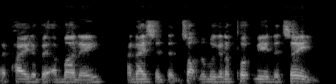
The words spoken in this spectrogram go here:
They paid a bit of money, and they said that Tottenham were going to put me in the team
